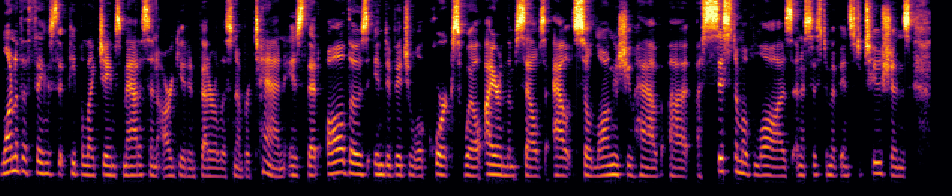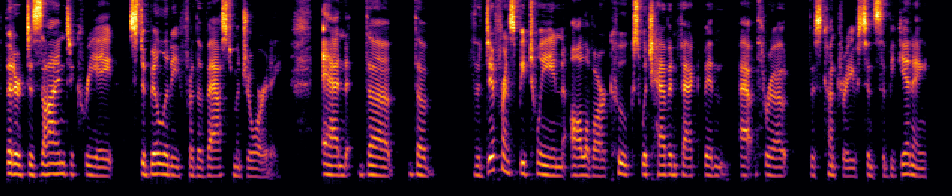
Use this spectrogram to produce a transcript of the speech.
One of the things that people like James Madison argued in Federalist Number 10 is that all those individual quirks will iron themselves out so long as you have a, a system of laws and a system of institutions that are designed to create stability for the vast majority. And the the the difference between all of our kooks, which have in fact been out throughout this country since the beginning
